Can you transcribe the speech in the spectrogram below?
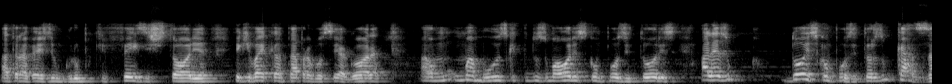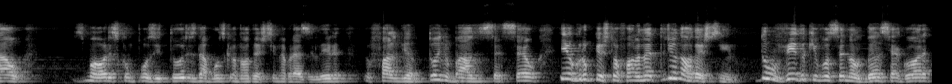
através de um grupo que fez história e que vai cantar para você agora uma música dos maiores compositores, aliás, dois compositores, um casal dos maiores compositores da música nordestina brasileira. Eu falo de Antônio Barros de Cecel e o grupo que eu estou falando é Trio Nordestino. Duvido que você não dance agora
